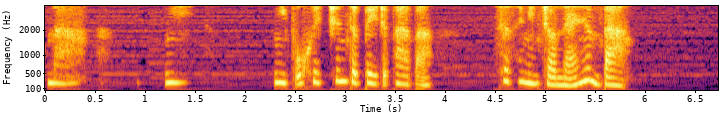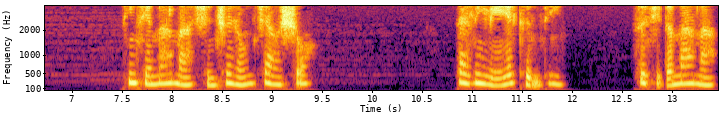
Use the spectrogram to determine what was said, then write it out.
妈，你，你不会真的背着爸爸，在外面找男人吧？”听见妈妈沈春荣这样说，戴丽丽也肯定。自己的妈妈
